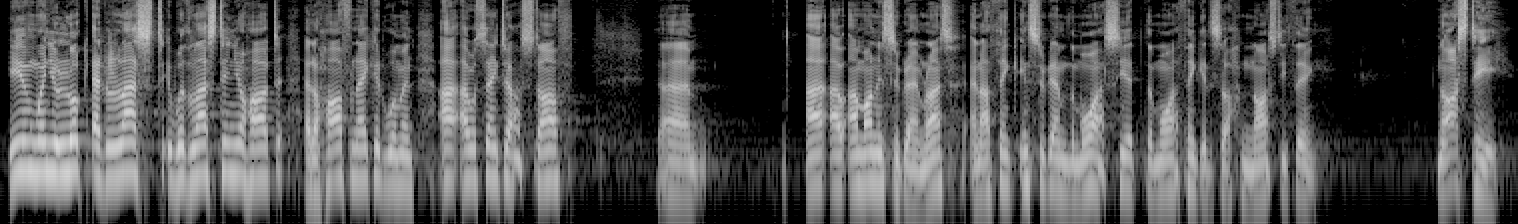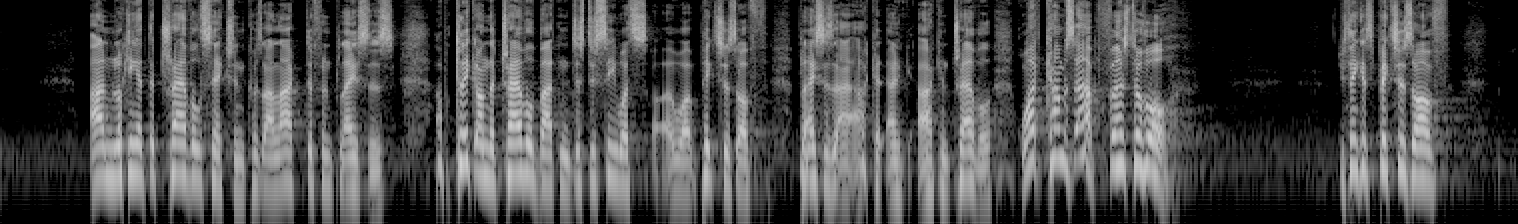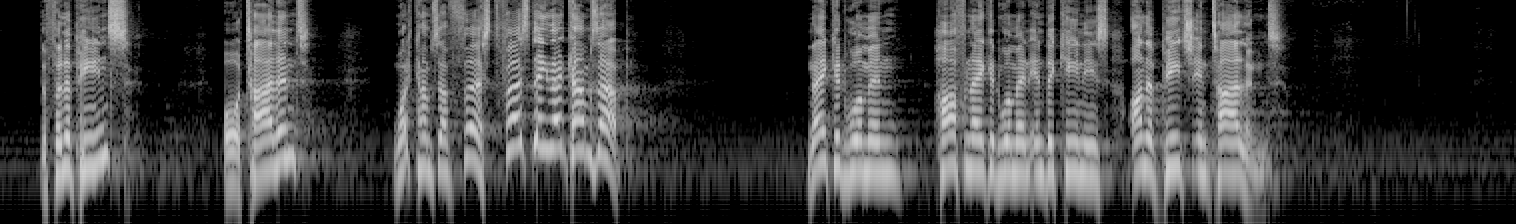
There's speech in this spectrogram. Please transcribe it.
Even when you look at lust, with lust in your heart, at a half naked woman, I, I, was saying to our staff, um, I, am on Instagram, right? And I think Instagram, the more I see it, the more I think it's a nasty thing. Nasty. I'm looking at the travel section because I like different places. I click on the travel button just to see what's uh, what pictures of places I, I, can, I, I can travel. What comes up first of all? You think it's pictures of the Philippines or Thailand? What comes up first? First thing that comes up naked woman, half naked woman in bikinis on a beach in Thailand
